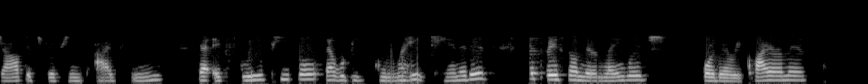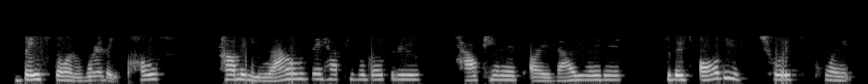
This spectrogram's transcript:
job descriptions I've seen that exclude people that would be great candidates just based on their language or their requirements, based on where they post, how many rounds they have people go through, how candidates are evaluated. So there's all these choice points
